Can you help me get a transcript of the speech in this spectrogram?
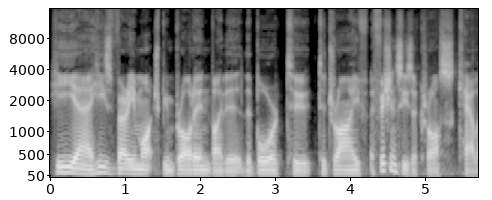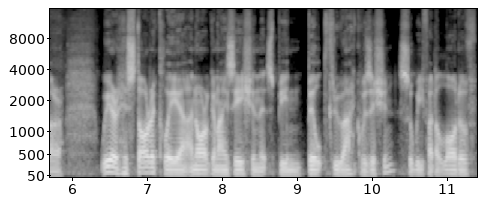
He uh, he's very much been brought in by the, the board to to drive efficiencies across Keller. We are historically an organisation that's been built through acquisition, so we've had a lot of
